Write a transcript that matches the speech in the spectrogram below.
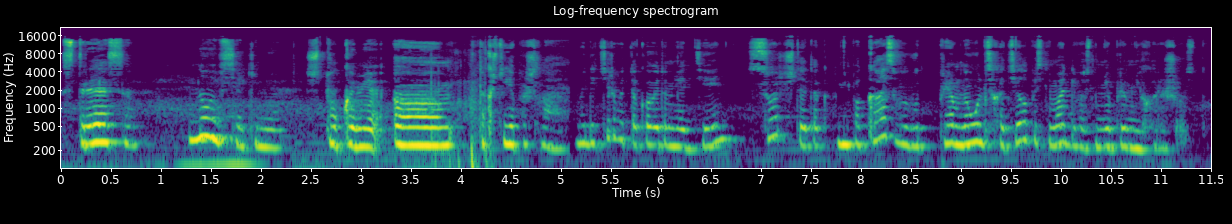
стрессом, ну и всякими штуками. Эм, так что я пошла медитировать. Такой вот у меня день. Сори, что я так не показываю. Вот прям на улице хотела поснимать для вас, но мне прям нехорошо стало.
